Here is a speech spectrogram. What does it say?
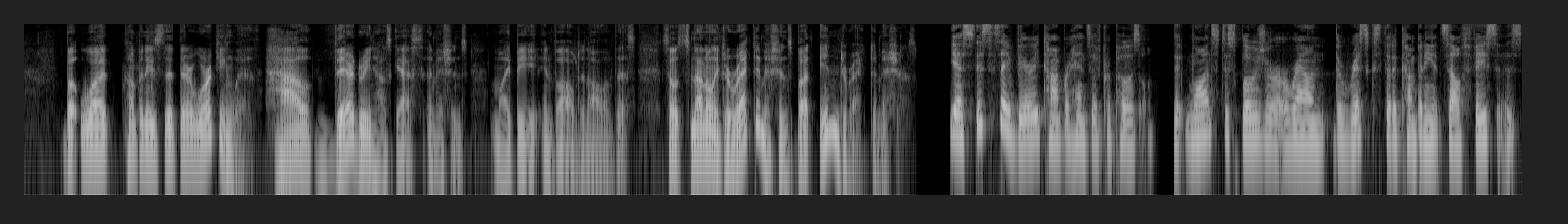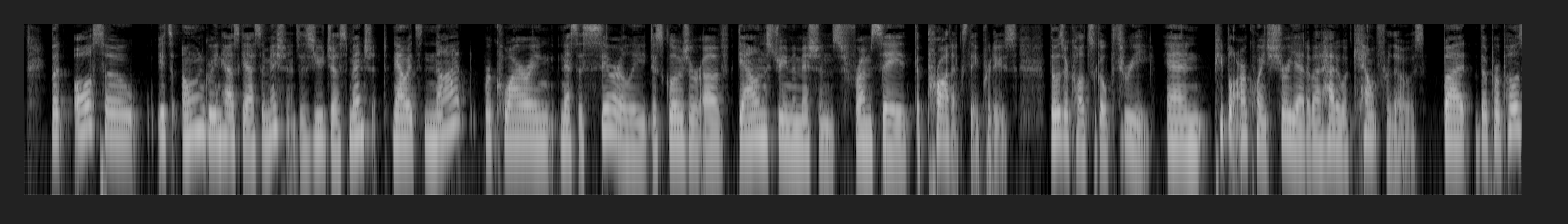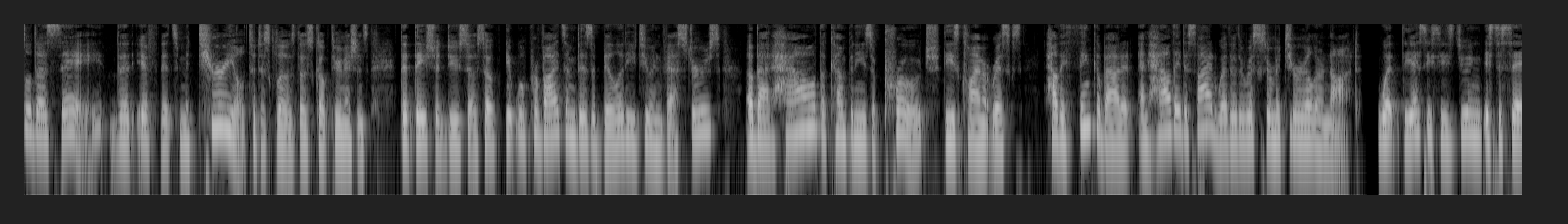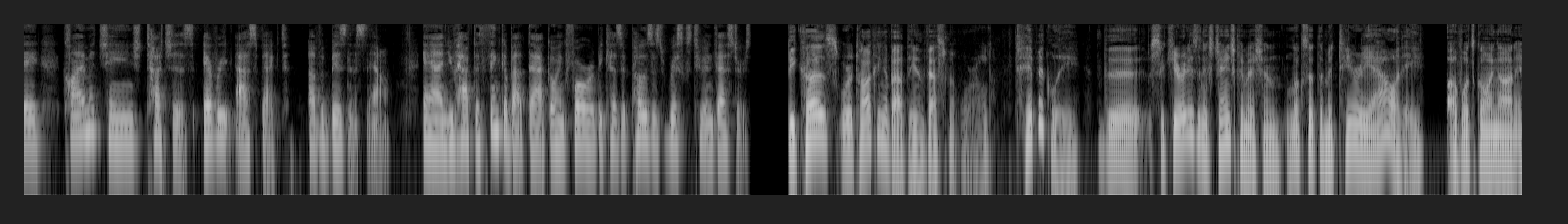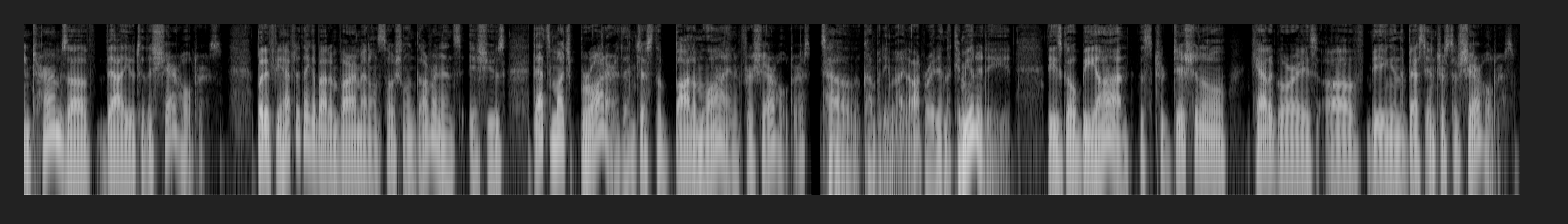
but what companies that they're working with, how their greenhouse gas emissions might be involved in all of this. So it's not only direct emissions, but indirect emissions. Yes, this is a very comprehensive proposal that wants disclosure around the risks that a company itself faces, but also its own greenhouse gas emissions, as you just mentioned. Now, it's not requiring necessarily disclosure of downstream emissions from, say, the products they produce. Those are called scope three, and people aren't quite sure yet about how to account for those. But the proposal does say that if it's material to disclose those scope three emissions, that they should do so. So it will provide some visibility to investors about how the companies approach these climate risks, how they think about it, and how they decide whether the risks are material or not. What the SEC is doing is to say climate change touches every aspect of a business now. And you have to think about that going forward because it poses risks to investors. Because we're talking about the investment world, typically the Securities and Exchange Commission looks at the materiality of what's going on in terms of value to the shareholders. But if you have to think about environmental, social, and governance issues, that's much broader than just the bottom line for shareholders. It's how a company might operate in the community. These go beyond the traditional categories of being in the best interest of shareholders.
